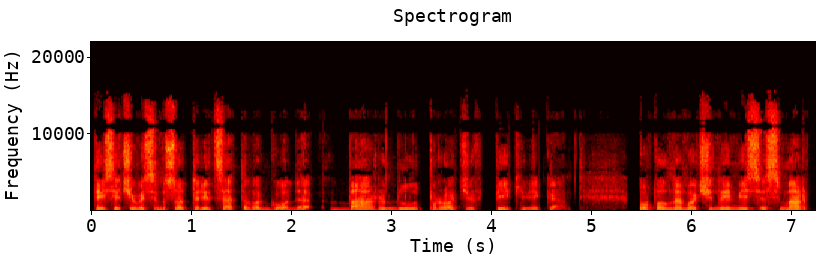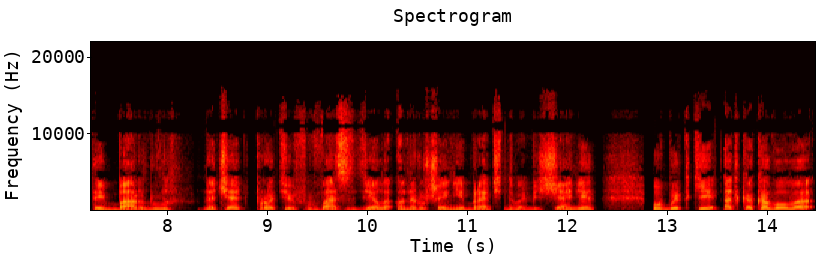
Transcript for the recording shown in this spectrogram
1830 года. Бардл против Пиквика. Уполномоченный миссис Мартой Бардл начать против вас дело о нарушении брачного обещания, убытки от какового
